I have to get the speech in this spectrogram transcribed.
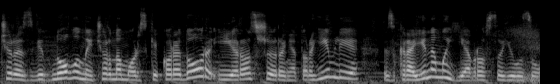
через відновлений чорноморський коридор і розширення торгівлі з країнами Євросоюзу.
